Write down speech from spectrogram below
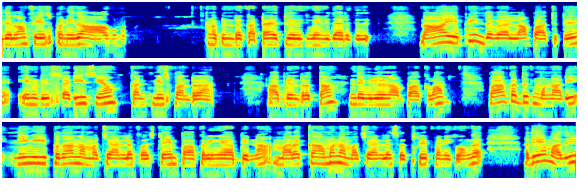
இதெல்லாம் ஃபேஸ் பண்ணி தான் ஆகணும். அப்படின்ற கட்டாயத்தில் இருக்க வேண்டியதாக இருக்குது. நான் எப்படி இந்த வேலைலாம் பார்த்துட்டு என்னுடைய ஸ்டடீஸையும் கண்டினியூஸ் பண்ணுறேன் அப்படின்றது தான் இந்த வீடியோவில் நான் பார்க்கலாம். பார்க்கறதுக்கு முன்னாடி நீங்கள் இப்போ தான் நம்ம சேனலை ஃபஸ்ட் டைம் பார்க்குறீங்க அப்படின்னா மறக்காமல் நம்ம சேனலை சப்ஸ்கிரைப் பண்ணிக்கோங்க. அதே மாதிரி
